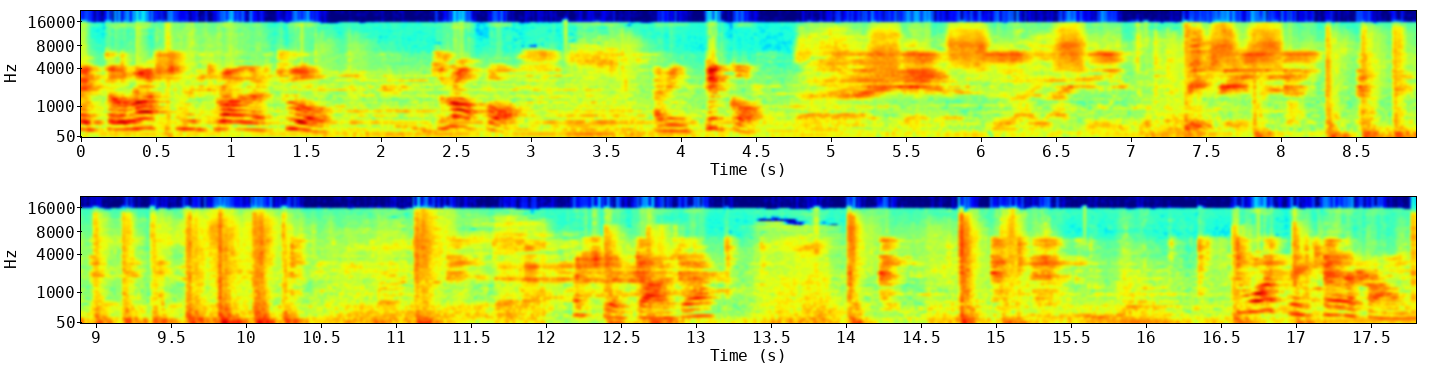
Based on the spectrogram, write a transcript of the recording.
It's the Russian brother tool. Drop off. I mean pickle. I should have dodged that. You are pretty terrifying.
